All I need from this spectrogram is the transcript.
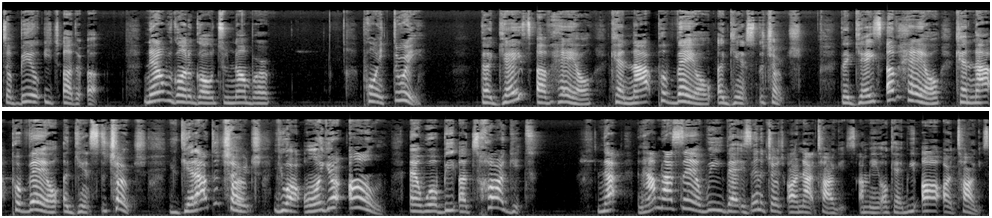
to build each other up. Now we're going to go to number point three. The gates of hell cannot prevail against the church. The gates of hell cannot prevail against the church. You get out the church, you are on your own and will be a target. Not and I'm not saying we that is in the church are not targets. I mean, okay, we all are targets.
